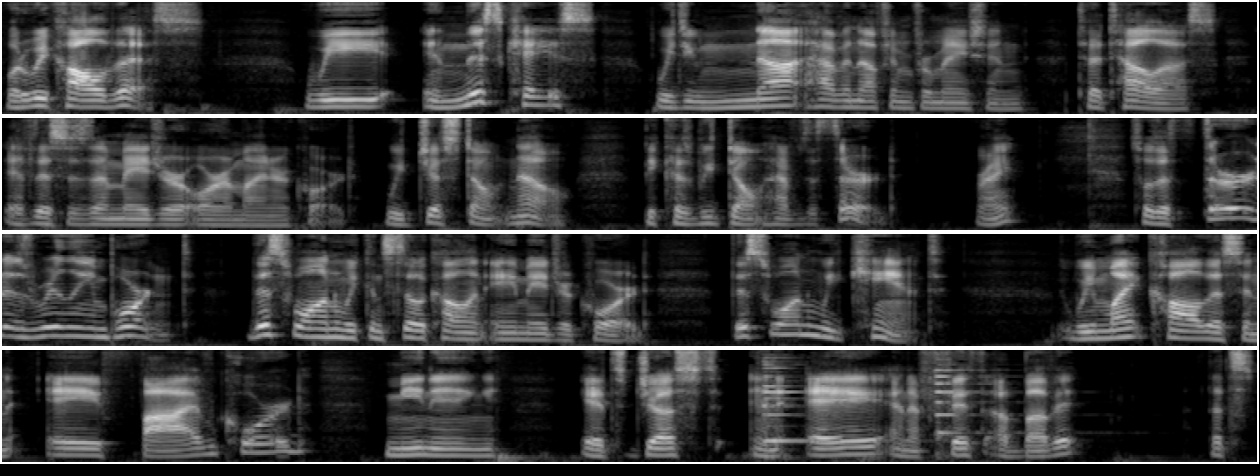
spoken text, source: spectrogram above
What do we call this? We, in this case, we do not have enough information to tell us if this is a major or a minor chord. We just don't know because we don't have the third, right? So the third is really important. This one we can still call an A major chord. This one we can't. We might call this an A5 chord, meaning it's just an A and a fifth above it. That's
